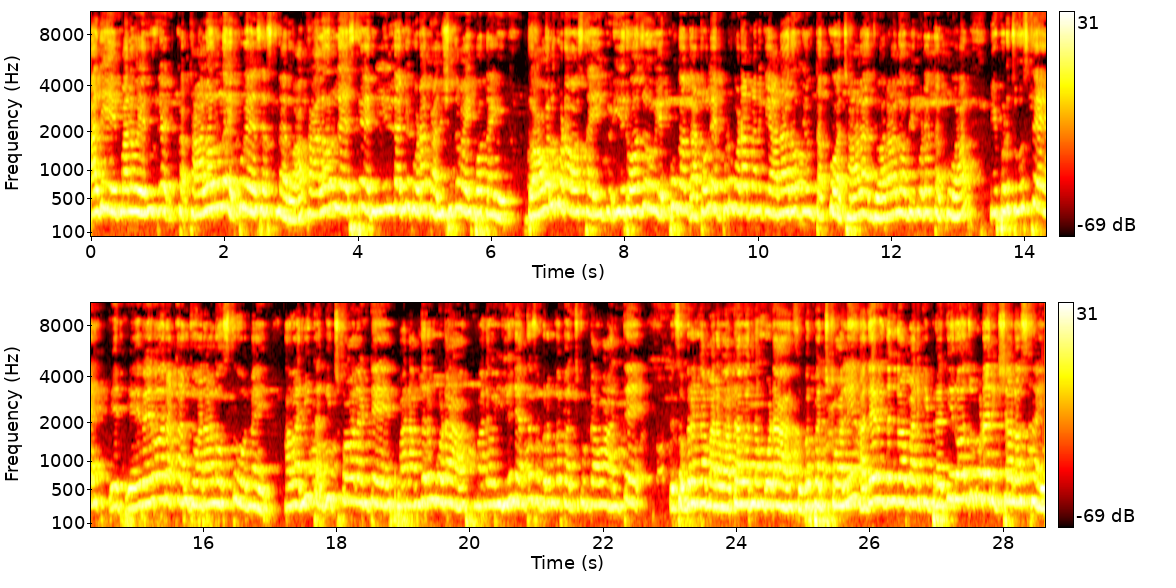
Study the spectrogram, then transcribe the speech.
అది మనం ఎంత కాలంలో ఎక్కువ వేసేస్తున్నారు. ఆ కాలంలో వేస్తే నీళ్ళన్నీ కూడా కలుషితం అయిపోతాయి. దోమలు కూడా వస్తాయి. ఈ రోజు ఎక్కువగా గతంలో ఎప్పుడు కూడా మనకి అనారోగ్యం తక్కువ చాలా జ్వరాలు అవి కూడా తక్కువ. ఇప్పుడు చూస్తే ఏ- ఏవేవో రకాల జ్వరాలు వస్తూ ఉన్నాయి. అవన్నీ తగ్గించుకోవాలంటే మనందరం కూడా మనం ఇల్లుని ఎంత శుభ్రంగా పరుచుకుంటామో అంతే. శుభ్రంగా మన వాతావరణం కూడా శుభ్రపరచుకోవాలి. అదేవిధంగా మనకి ప్రతిరోజు కూడా రిక్షాలు వస్తాయి.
